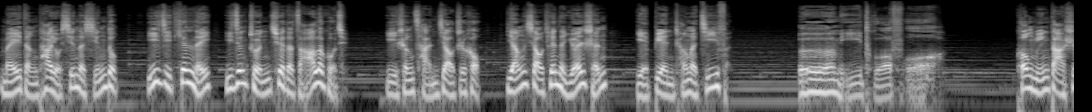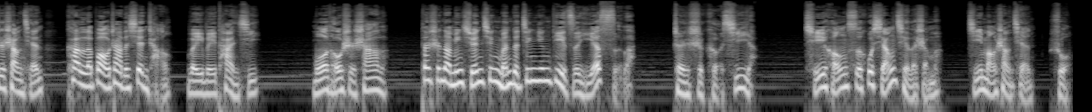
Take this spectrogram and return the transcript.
没等他有新的行动，一记天雷已经准确地砸了过去。一声惨叫之后，杨啸天的元神也变成了齑粉。阿弥陀佛！空明大师上前看了爆炸的现场，微微叹息：“魔头是杀了，但是那名玄清门的精英弟子也死了，真是可惜呀。”齐恒似乎想起了什么，急忙上前说：“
